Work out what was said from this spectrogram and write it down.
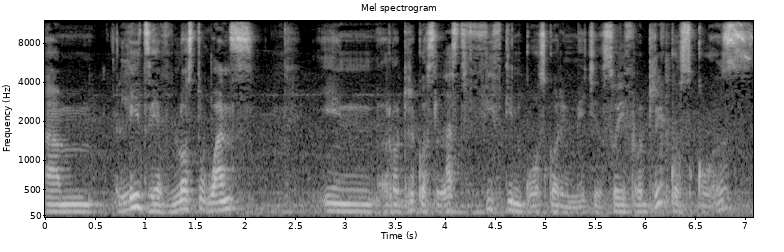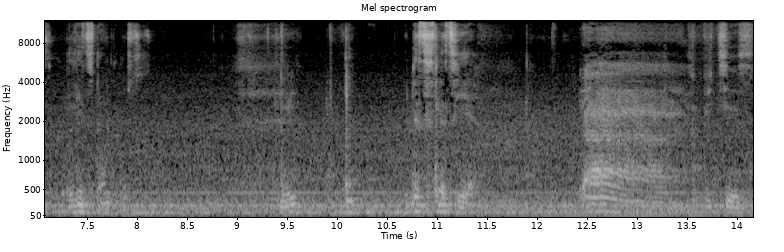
Um, Leeds have lost once in Rodrigo's last 15 goal scoring matches. So if Rodrigo scores, Leeds don't lose. Okay. Let's let's hear. Ah. PTS.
